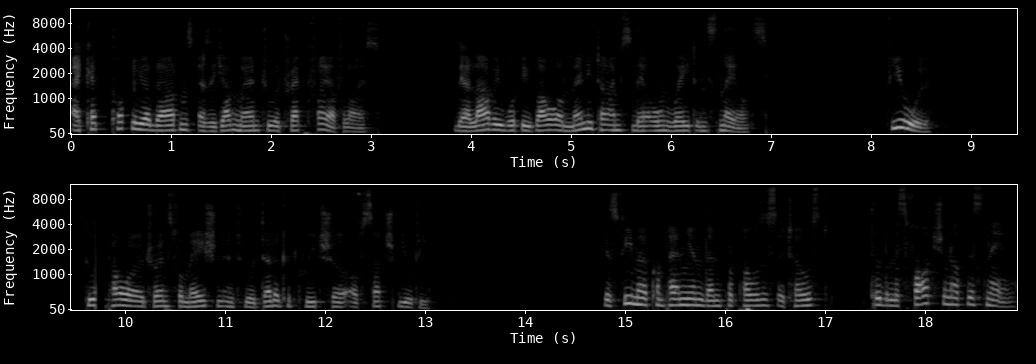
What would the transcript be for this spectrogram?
I kept cochlear gardens as a young man to attract fireflies. Their larvae would devour many times their own weight in snails. Fuel. To empower a transformation into a delicate creature of such beauty. His female companion then proposes a toast to the misfortune of the snail.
